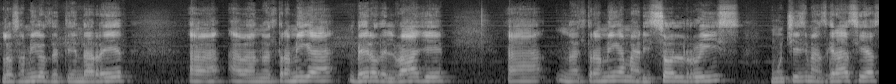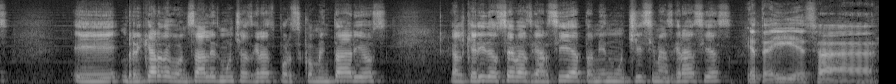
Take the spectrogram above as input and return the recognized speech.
Los amigos de Tienda Red, a, nuestra amiga Vero del Valle, a nuestra amiga Marisol Ruiz, muchísimas gracias. Eh, Ricardo González, muchas gracias por sus comentarios. Al querido Sebas García, también muchísimas gracias. Fíjate ahí esa,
